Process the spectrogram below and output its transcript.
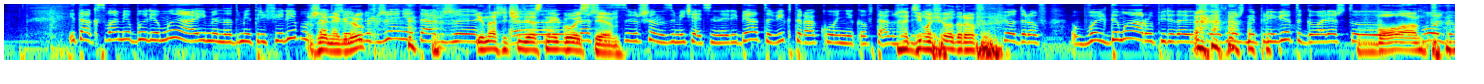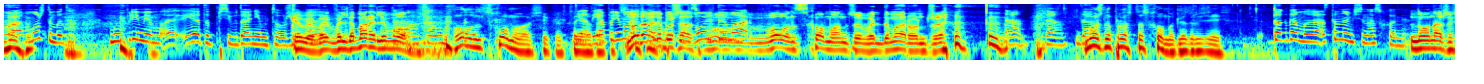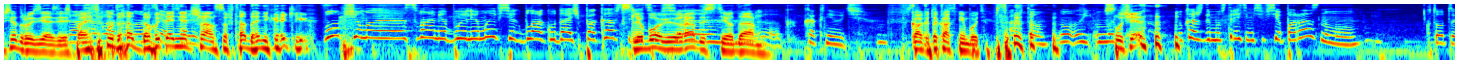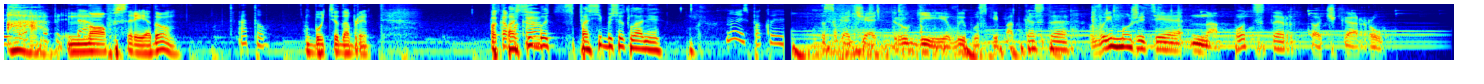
Итак, с вами были мы, а именно Дмитрий Филиппов, Женя также Глюк. Женя, также И наши чудесные э, гости. наши совершенно замечательные ребята, Виктор Оконников, также А Дима Федоров. Федоров Вальдемару передают всевозможные приветы, говорят, что Воланд. Вольдемар. Можно мы, мы примем э, этот псевдоним тоже? Как бы, да? Вальдемар или Да, Во? по-моему. Воланд Хома вообще как-то. Нет, я понимаю. Ну давай ты что будешь нас Вальдемар. В- Воланд Схом, он же Вальдемар, он же. Да, да, да. Можно просто Схома для друзей. Тогда мы остановимся на Схоме. Ну у нас же все друзья здесь, Да, поэтому согласна, у да, у тебя нет шансов тогда никаких. В общем, э, с вами были мы. Всех благ, удачи, пока. С любовью и Встретимся, радостью, да. э, Как-нибудь. Как это как-нибудь? А что? Ну, Случайно? Ну, каждый мы встретимся все по-разному. Кто-то А, но в среду А то. будьте добры. Пока-пока. Спасибо, спасибо, Светлане. Ну и спокойно. Скачать другие выпуски подкаста вы можете на podster.ru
